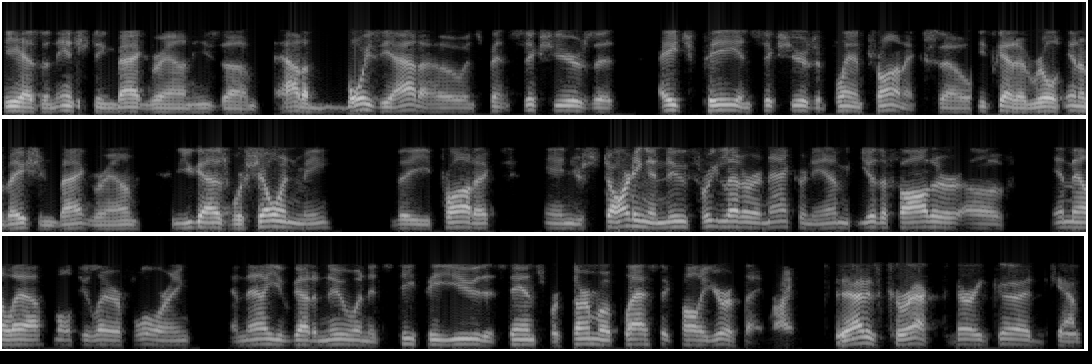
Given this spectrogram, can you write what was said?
He has an interesting background. He's um, out of Boise, Idaho, and spent six years at HP and six years at Plantronics. So he's got a real innovation background. You guys were showing me the product, and you're starting a new three-letter acronym. You're the father of MLF, multi-layer flooring, and now you've got a new one. It's TPU that stands for thermoplastic polyurethane, right? That is correct. Very good, Kemp.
